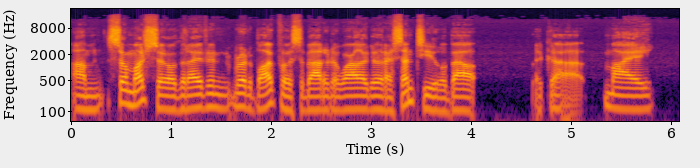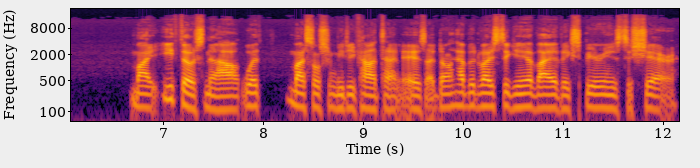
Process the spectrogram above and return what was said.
Um, so much so that I even wrote a blog post about it a while ago that I sent to you about like uh, my my ethos now with my social media content is I don't have advice to give, I have experience to share.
